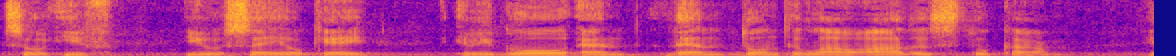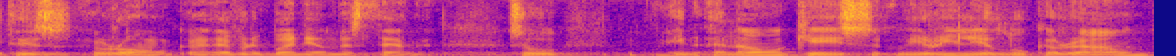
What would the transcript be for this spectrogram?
So if you say, okay, we go and then don't allow others to come, it is wrong. and Everybody understand it. So in, in our case, we really look around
